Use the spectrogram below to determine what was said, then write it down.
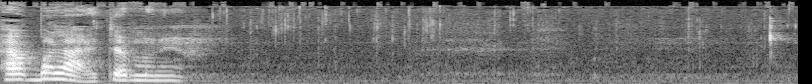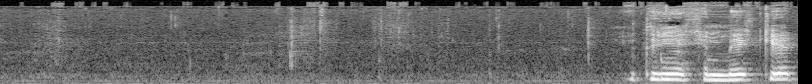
พักบ่หลายจ้ะมันเนี่ย You think I can make it?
